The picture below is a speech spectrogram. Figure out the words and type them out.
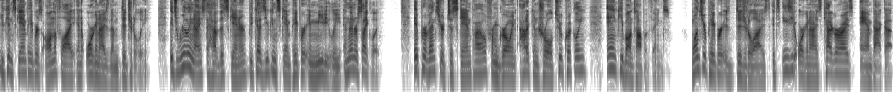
You can scan papers on the fly and organize them digitally. It's really nice to have this scanner because you can scan paper immediately and then recycle it. It prevents your to scan pile from growing out of control too quickly and keep on top of things. Once your paper is digitalized, it's easy to organize, categorize, and back up.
